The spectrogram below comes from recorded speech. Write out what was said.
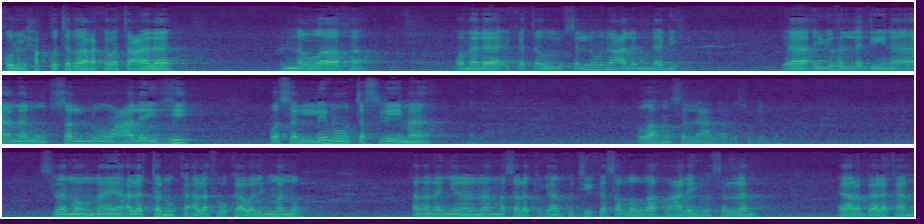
يقول الحق تبارك وتعالى إن الله وملائكته يصلون على النبي يا أيها الذين آمنوا صلوا عليه وسلموا تسليما. اللهم صل على رسول الله. سلام نايا على تنوك على فوك ولن أنا نينا نما صلاتك كتيك صلى الله عليه وسلم. يا رب لك أن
